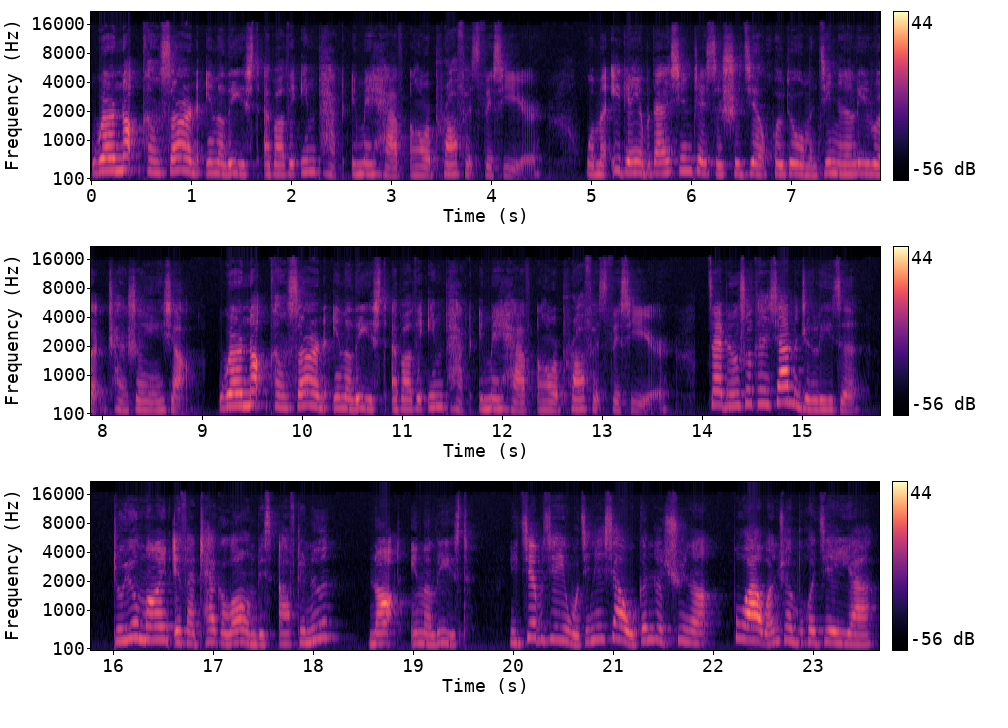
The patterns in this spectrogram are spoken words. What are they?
We're not concerned in the least about the impact it may have on our profits this year. 我们一点也不担心这次事件会对我们今年的利润产生影响。We're not concerned in the least about the impact it may have on our profits this year. 再比如说看下面这个例子，Do you mind if I tag along this afternoon? Not in the least. 你介不介意我今天下午跟着去呢？不啊，完全不会介意啊。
